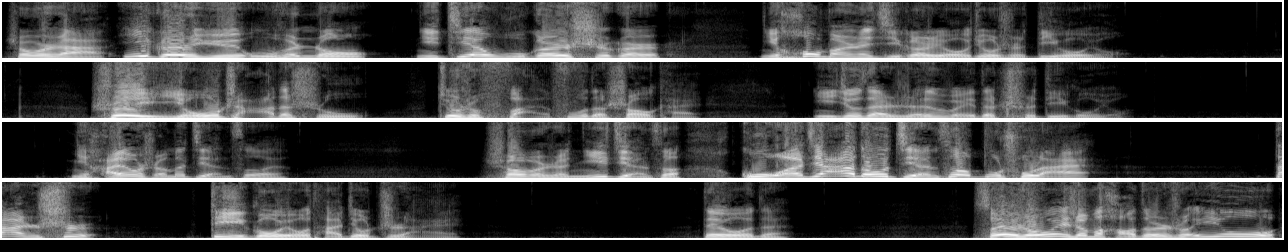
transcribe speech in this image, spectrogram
是不是啊？一根鱼五分钟，你煎五根十根，你后面那几根油就是地沟油。所以油炸的食物就是反复的烧开。你就在人为的吃地沟油，你还用什么检测呀？是不是？你检测国家都检测不出来，但是地沟油它就致癌，对不对？所以说，为什么好多人说：“哎呦，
